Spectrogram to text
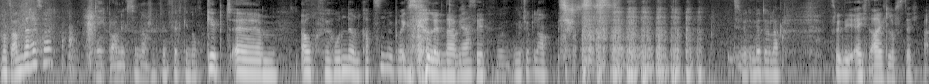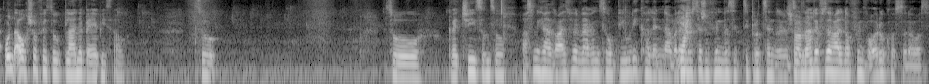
was anderes halt. Nee, ich brauche nichts zu naschen, ich bin fett genug. Gibt ähm, auch für Hunde und Katzen übrigens Kalender, habe ich Ja, gesehen. mir schon klar. Das wird immer doller. Das finde ich echt arg lustig. Und auch schon für so kleine Babys auch. So. So Quetschis und so. Was mich halt reizt, wird, wäre wegen so Beauty-Kalender, aber Ja. da müsste schon 75% reduzieren. Schon, ne? Dann dürfte halt noch 5 Euro kosten oder was.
